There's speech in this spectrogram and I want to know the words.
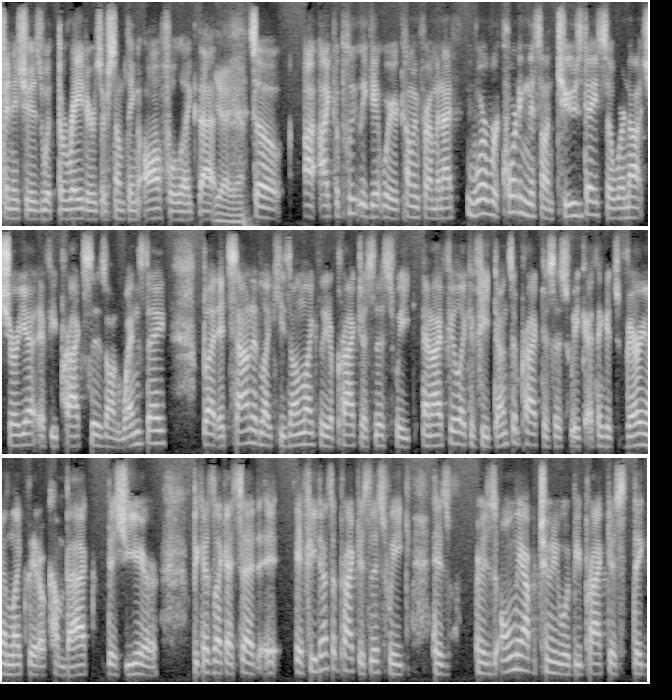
finishes with the Raiders or something awful like that. Yeah, yeah. So I, I completely get where you're coming from, and I we're recording this on Tuesday, so we're not sure yet if he practices on Wednesday. But it sounded like he's unlikely to practice this week, and I feel like if he doesn't practice this week, I think it's very unlikely it'll come back this year, because like I said, it, if he doesn't practice this week, his his only opportunity would be practice the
